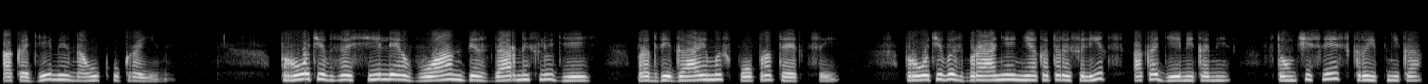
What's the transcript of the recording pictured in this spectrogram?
Академии наук Украины. Против засилия в УАН бездарных людей, продвигаемых по протекции, против избрания некоторых лиц академиками, в том числе и Скрипника,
